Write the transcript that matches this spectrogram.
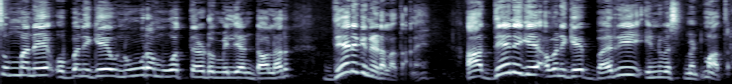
ಸುಮ್ಮನೆ ಒಬ್ಬನಿಗೆ ನೂರ ಮೂವತ್ತೆರಡು ಮಿಲಿಯನ್ ಡಾಲರ್ ದೇಣಿಗೆ ನೀಡಲ್ಲ ತಾನೆ ಆ ದೇಣಿಗೆ ಅವನಿಗೆ ಬರೀ ಇನ್ವೆಸ್ಟ್ಮೆಂಟ್ ಮಾತ್ರ.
